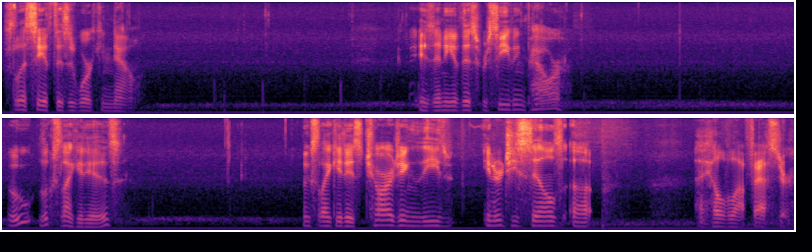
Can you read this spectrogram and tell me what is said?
So let's see if this is working now. Is any of this receiving power? Ooh, looks like it is. Looks like it is charging these energy cells up a hell of a lot faster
